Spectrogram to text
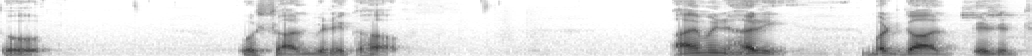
تو اس آدمی نے کہا I man hurry but God is it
